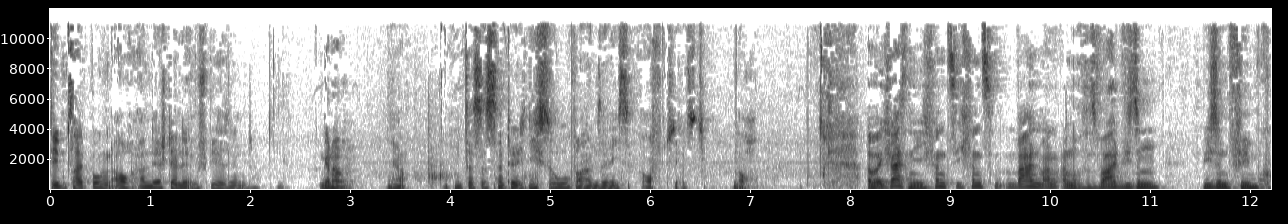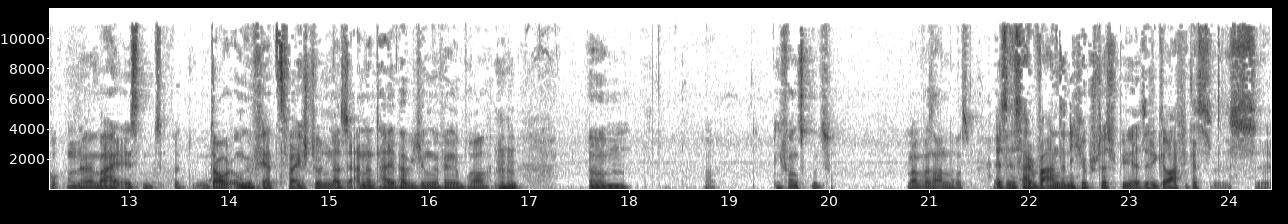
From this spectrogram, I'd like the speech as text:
dem Zeitpunkt auch an der Stelle im Spiel sind. Genau. Ja. Und das ist natürlich nicht so wahnsinnig oft jetzt noch. Aber ich weiß nicht, ich fand's, ich fand's, war halt mal ein anderes. Es war halt wie so ein, wie so ein Film gucken, ne? War halt, es dauert ungefähr zwei Stunden, also anderthalb habe ich ungefähr gebraucht. Mhm. Ähm. Ich fand's gut. Mal was anderes. Es ist halt wahnsinnig hübsch, das Spiel. Also die Grafik ist, ist äh,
